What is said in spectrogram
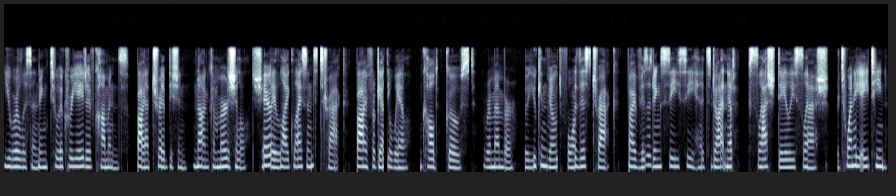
You were listening to a Creative Commons by attribution, non-commercial, share Alike licensed track by Forget the Whale called Ghost. Remember, you can vote for this track by visiting cchits.net slash daily slash 2018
